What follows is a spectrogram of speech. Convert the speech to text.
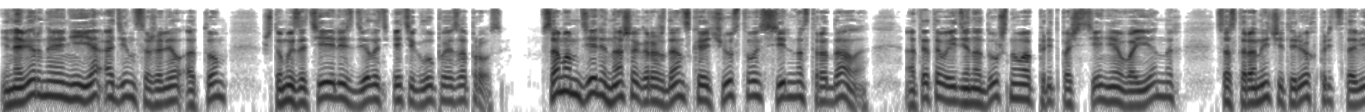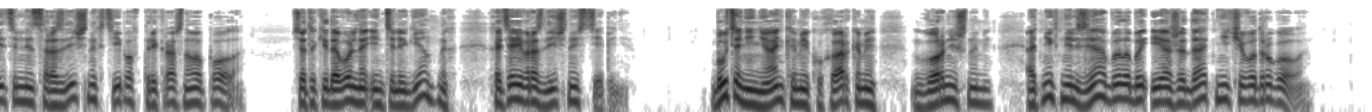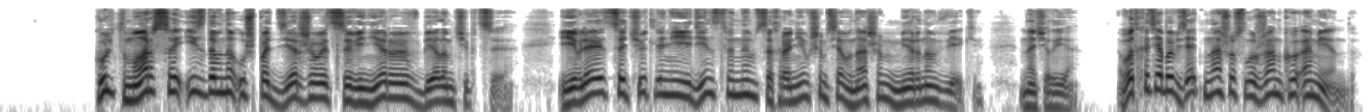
И, наверное, не я один сожалел о том, что мы затеяли сделать эти глупые запросы. В самом деле, наше гражданское чувство сильно страдало от этого единодушного предпочтения военных со стороны четырех представительниц различных типов прекрасного пола, все-таки довольно интеллигентных, хотя и в различной степени. Будь они няньками, кухарками, горничными, от них нельзя было бы и ожидать ничего другого. Культ Марса издавна уж поддерживается Венерою в белом чепце и является чуть ли не единственным сохранившимся в нашем мирном веке, — начал я. Вот хотя бы взять нашу служанку Аменду.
